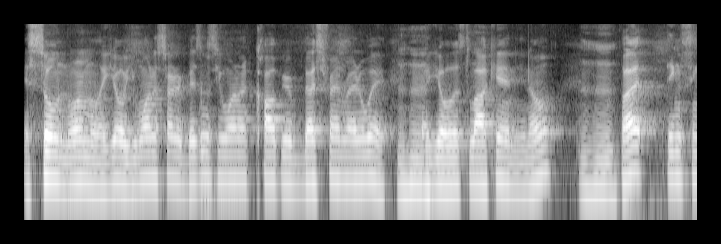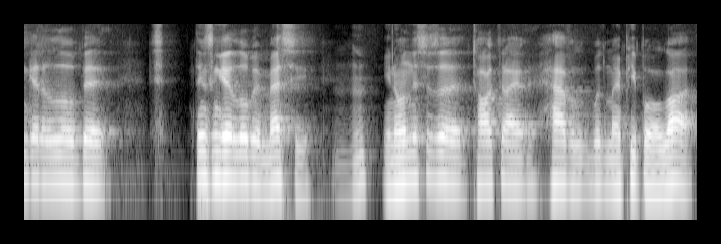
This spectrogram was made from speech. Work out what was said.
is so normal. Like, yo, you want to start a business, you want to call up your best friend right away. Like, yo, let's lock in. You know. But things can get a little bit, things can get a little bit messy. You know, and this is a talk that I have with my people a lot.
